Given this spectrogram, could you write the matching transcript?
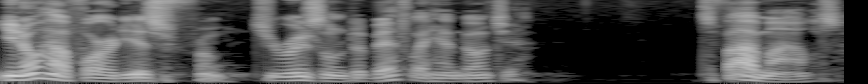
You know how far it is from Jerusalem to Bethlehem, don't you? It's five miles.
